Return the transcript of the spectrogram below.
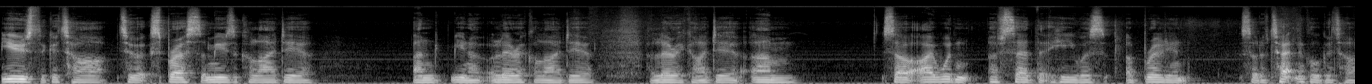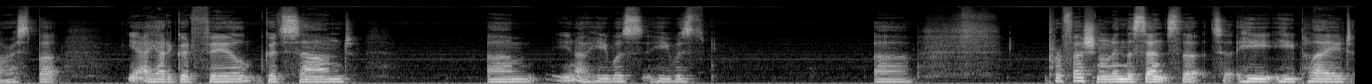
used the guitar to express a musical idea and you know a lyrical idea a lyric idea. Um, so I wouldn't have said that he was a brilliant sort of technical guitarist but yeah he had a good feel good sound. Um, you know he was he was uh, professional in the sense that he he played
